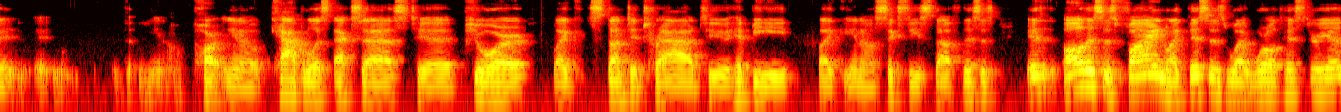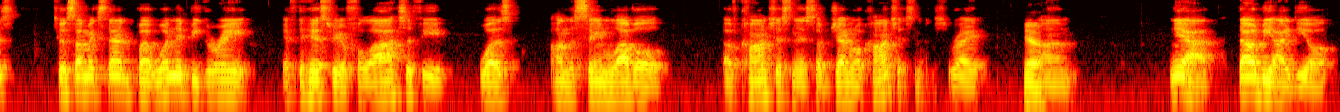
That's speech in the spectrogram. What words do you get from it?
you know part you know capitalist excess to pure like stunted trad to hippie like you know 60s stuff. This is is all this is fine like this is what world history is to some extent but wouldn't it be great if the history of philosophy was on the same level of consciousness of general consciousness right? Yeah. Um yeah that would be ideal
